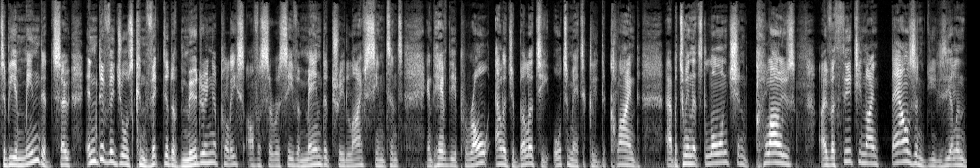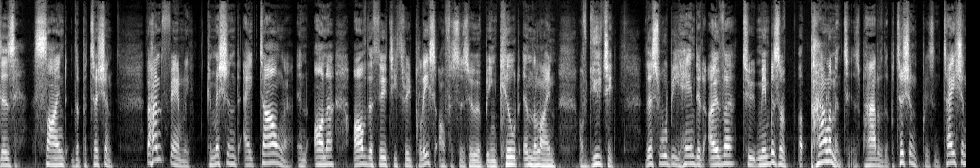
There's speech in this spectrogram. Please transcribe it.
to be amended so individuals convicted of murdering a police officer receive a mandatory life sentence and have their parole eligibility automatically declined. Uh, between its launch and close, over 39,000 New Zealanders signed the petition. The Hunt family commissioned a taonga in honour of the 33 police officers who have been killed in the line of duty. This will be handed over to members of Parliament as part of the petition presentation.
